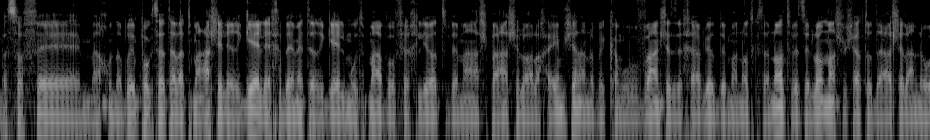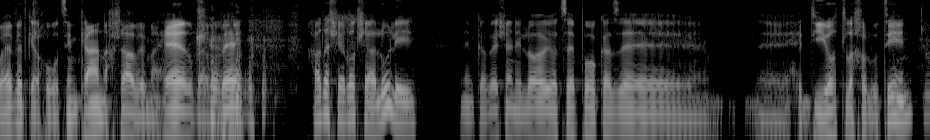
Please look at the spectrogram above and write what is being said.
בסוף אה, אנחנו מדברים פה קצת על הטמעה של הרגל, איך באמת הרגל מוטמע והופך להיות, ומה ההשפעה שלו על החיים שלנו, וכמובן שזה חייב להיות במנות קטנות, וזה לא משהו שהתודעה שלנו אוהבת, כי אנחנו רוצים כאן, עכשיו, ומהר, והרבה. אחת השאלות שעלו לי, אני מקווה שאני לא יוצא פה כזה אה, הדיוט לחלוטין, אה,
